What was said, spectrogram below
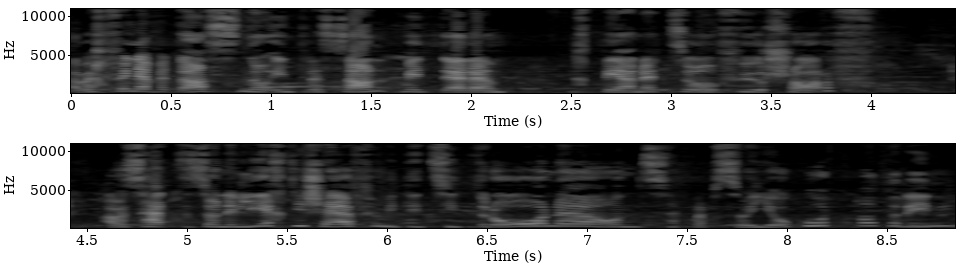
Aber ich finde eben das noch interessant mit der, ich bin ja nicht so für scharf, aber es hat so eine leichte Schärfe mit den Zitronen und es hat, glaube ich, so Joghurt noch drin.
